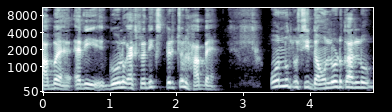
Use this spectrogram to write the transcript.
ਹੱਬ ਹੈ, ਇਹਦੀ ਗੋਲੋਕ ਐਕਸਪ੍ਰੈਸ ਇੱਕ ਸਪਿਰਚੁਅਲ ਹੱਬ ਹੈ। ਉਹਨੂੰ ਤੁਸੀਂ ਡਾਊਨਲੋਡ ਕਰ ਲਓ।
